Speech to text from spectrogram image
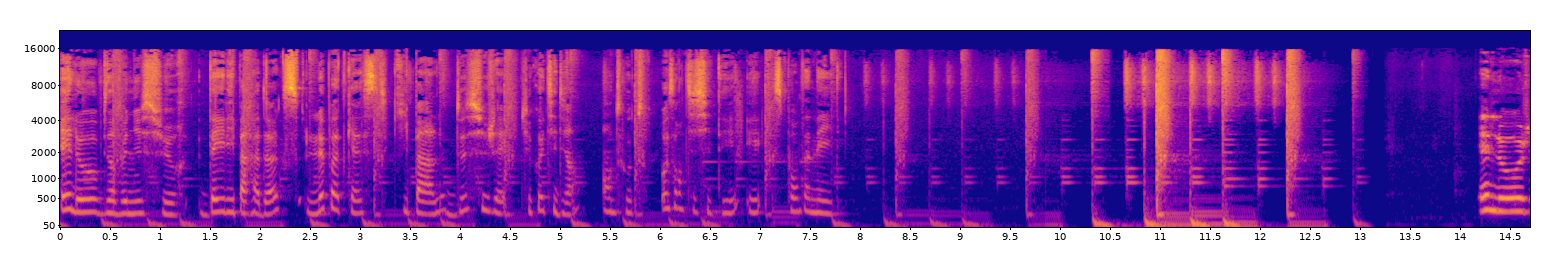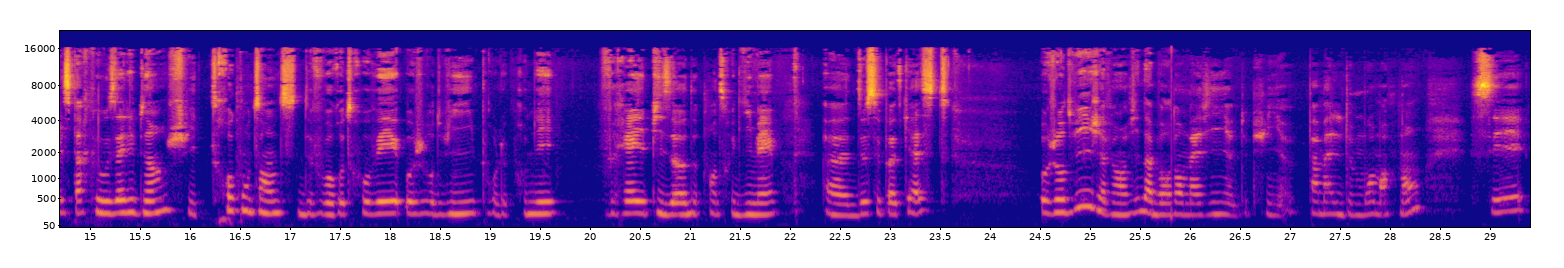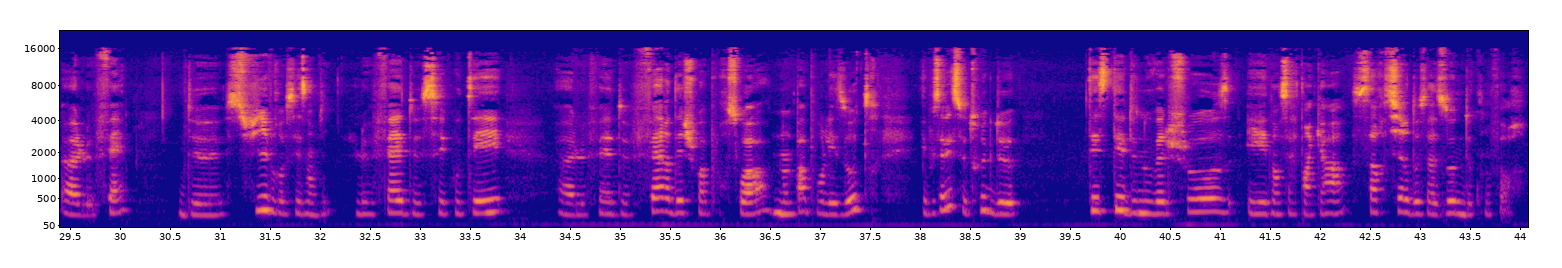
Hello, bienvenue sur Daily Paradox, le podcast qui parle de sujets du quotidien en toute authenticité et spontanéité. Hello, j'espère que vous allez bien. Je suis trop contente de vous retrouver aujourd'hui pour le premier vrai épisode, entre guillemets, euh, de ce podcast. Aujourd'hui, j'avais envie d'aborder dans ma vie depuis pas mal de mois maintenant c'est euh, le fait de suivre ses envies, le fait de s'écouter, euh, le fait de faire des choix pour soi, non pas pour les autres. Et vous savez, ce truc de tester de nouvelles choses et dans certains cas, sortir de sa zone de confort.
